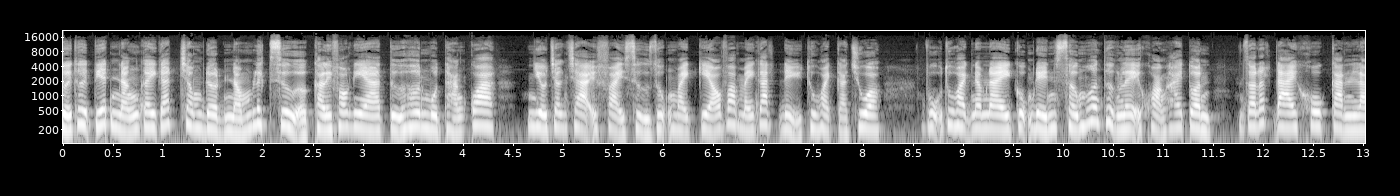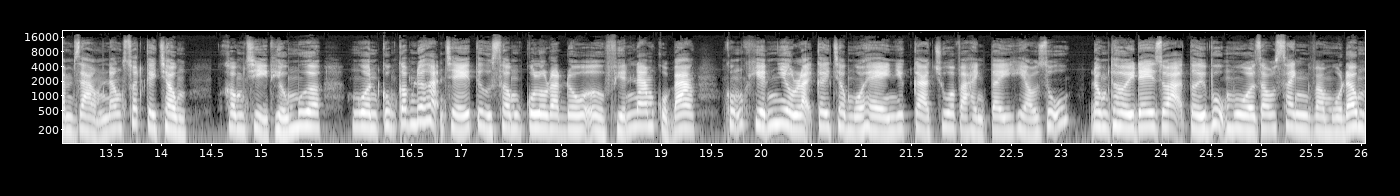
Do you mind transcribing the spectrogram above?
Dưới thời tiết nắng gay gắt trong đợt nóng lịch sử ở California từ hơn một tháng qua, nhiều trang trại phải sử dụng máy kéo và máy gặt để thu hoạch cà chua. Vụ thu hoạch năm nay cũng đến sớm hơn thường lệ khoảng 2 tuần do đất đai khô cằn làm giảm năng suất cây trồng. Không chỉ thiếu mưa, nguồn cung cấp nước hạn chế từ sông Colorado ở phía nam của bang cũng khiến nhiều loại cây trồng mùa hè như cà chua và hành tây héo rũ, đồng thời đe dọa tới vụ mùa rau xanh vào mùa đông.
